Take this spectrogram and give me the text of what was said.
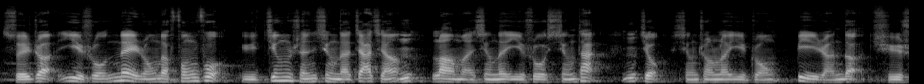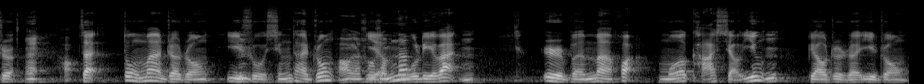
随着艺术内容的丰富与精神性的加强，嗯。浪漫型的艺术形态嗯。就形成了一种必然的趋势。哎，好，在动漫这种艺术形态中，好要说也什么呢？不例外。嗯。日本漫画《摩卡小樱》嗯标志着一种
